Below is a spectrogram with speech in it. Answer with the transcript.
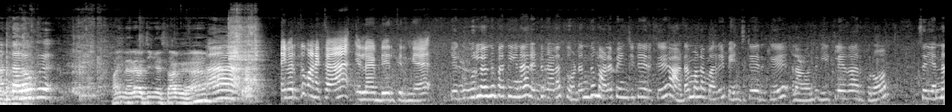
அந்த அளவுக்கு. வாங்கி நிறைய வச்சீங்க ஸ்டாக்கு ஆ. அனைவருக்கும் வணக்கம். எல்லாம் எப்படி இருக்கிறீங்க? எங்க ஊர்ல வந்து பாத்தீங்கன்னா ரெண்டு நாளா தொடர்ந்து மழை பெஞ்சிட்டே இருக்கு. அடமழை மாதிரி பெஞ்சிட்டே இருக்கு. நாங்க வந்து வீட்டிலே தான் இருக்கிறோம். சரி என்ன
